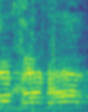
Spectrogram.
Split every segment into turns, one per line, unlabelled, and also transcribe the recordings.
不可能，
